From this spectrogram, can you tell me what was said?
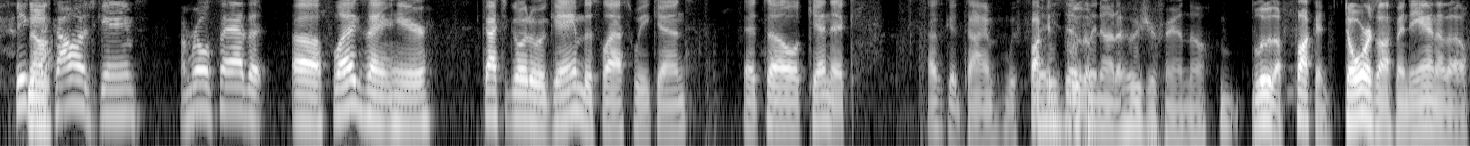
Speaking No. of college games, I'm real sad that uh, Flegs ain't here. Got to go to a game this last weekend at uh, old Kinnick. That was a good time. We fucking he's blew, definitely the, not a Hoosier fan, though. blew the fucking doors off Indiana, though.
